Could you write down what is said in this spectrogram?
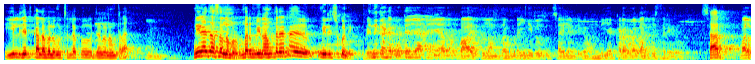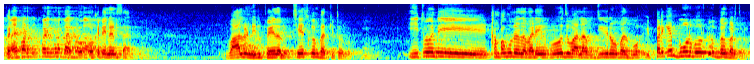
వీళ్ళు చెప్పి కళ్ళబల్ల ముచ్చలకు జనం నమ్ముతారా? ఉమ్. నేనైతే అసలు నమ్మను. మరి మీరు నమ్ముతారంటే? మీరు ఇచ్చుకోండి. ఎందుకంటే ఒట్టజాన యాదవ్ బాధితులంతా కూడా ఇన్ని రోజులు సైలెంట్గా ఉండి ఎక్కడ కూడా కనిపిస్తలేదు. సార్ వాళ్ళు ఇప్పటికి కూడా భయపడతారు ఒకటేనండి సార్. వాళ్ళు నిరుపేదలు చేసుకొని బతికేటోళ్ళు. ఇటువంటి కంపమూలలో పడి రోజు వాళ్ళ జీవనోపాధి ఇప్పటికే భూములు పోరుకొని ఇబ్బంది పడుతున్నారు.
